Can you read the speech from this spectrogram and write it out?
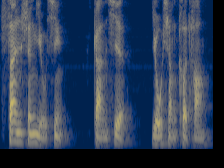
三生有幸，感谢有享课堂。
